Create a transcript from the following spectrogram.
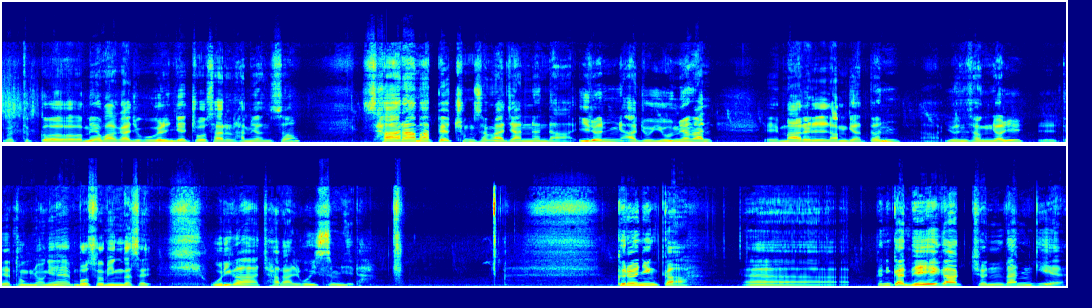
그 특검에 와가지고 그걸 이제 조사를 하면서 사람 앞에 충성하지 않는다 이런 아주 유명한 예, 말을 남겼던 아, 윤석열 대통령의 모습인 것을 우리가 잘 알고 있습니다. 그러니까 아, 그러니까 내각 전반기에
